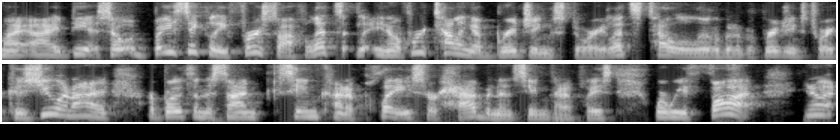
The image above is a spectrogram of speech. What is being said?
my idea. So basically, first off, let's you know if we're telling a bridging story, let's tell a little bit of a bridging story because you and I are both in the same same kind of place or have been in the same kind of place where we thought, you know what,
